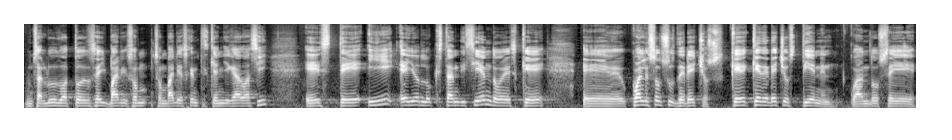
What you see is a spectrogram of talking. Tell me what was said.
Un saludo a todos ellos, varios, son, son varias gentes que han llegado así. Este, y ellos lo que están diciendo es que eh, cuáles son sus derechos, ¿Qué, derechos tienen cuando se,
